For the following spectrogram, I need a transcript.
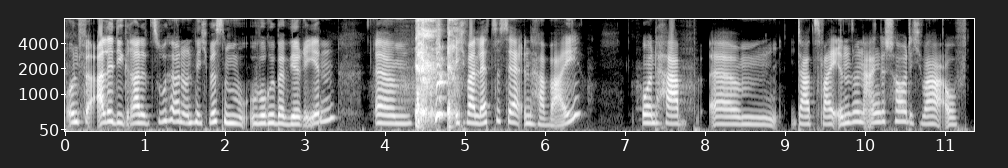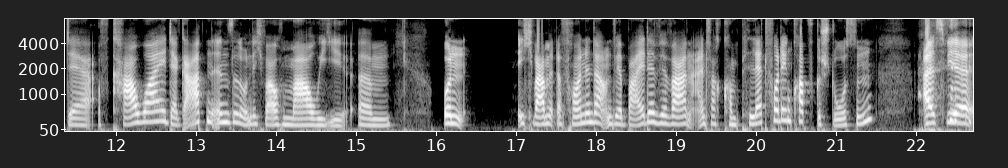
Und für alle, die gerade zuhören und nicht wissen, worüber wir reden, ähm, ich war letztes Jahr in Hawaii und habe ähm, da zwei Inseln angeschaut. Ich war auf der auf Kauai, der Garteninsel, und ich war auf Maui. Ähm, und ich war mit einer Freundin da und wir beide, wir waren einfach komplett vor den Kopf gestoßen, als wir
